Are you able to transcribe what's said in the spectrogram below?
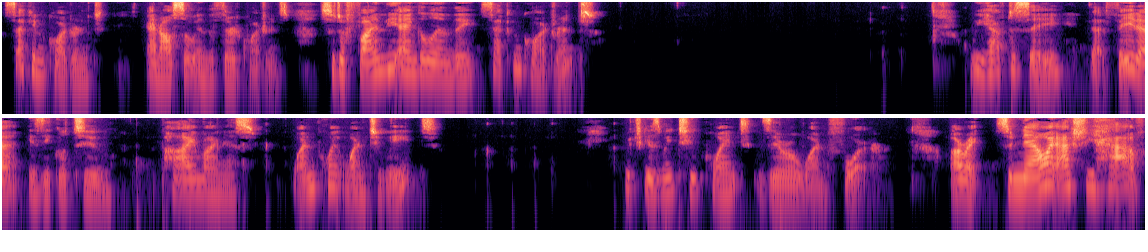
second quadrant and also in the third quadrant. So to find the angle in the second quadrant, we have to say that theta is equal to pi minus 1.128 which gives me 2.014. All right, so now I actually have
